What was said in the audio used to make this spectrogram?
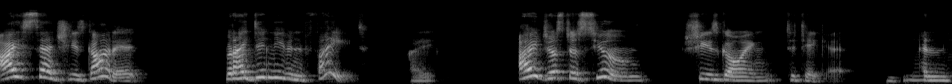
I said she's got it, but I didn't even fight. Right. I just assumed she's going to take it. Mm-hmm. And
